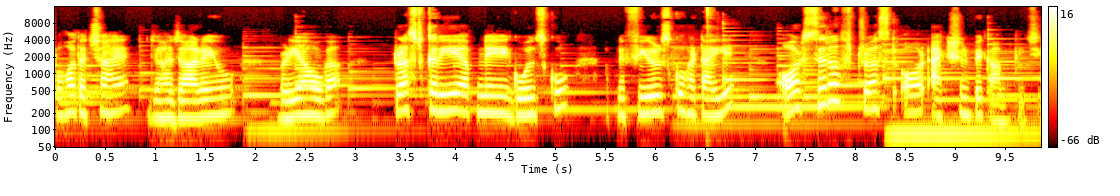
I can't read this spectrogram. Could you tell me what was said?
बहुत अच्छा है, जहाँ जा रहे हो, बढ़िया होगा। ट्रस्ट करिए अपने गोल्स को, अपने फियर्स को हटाइए और सिर्फ़ ट्रस्ट और एक्शन पे काम कीजिए।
